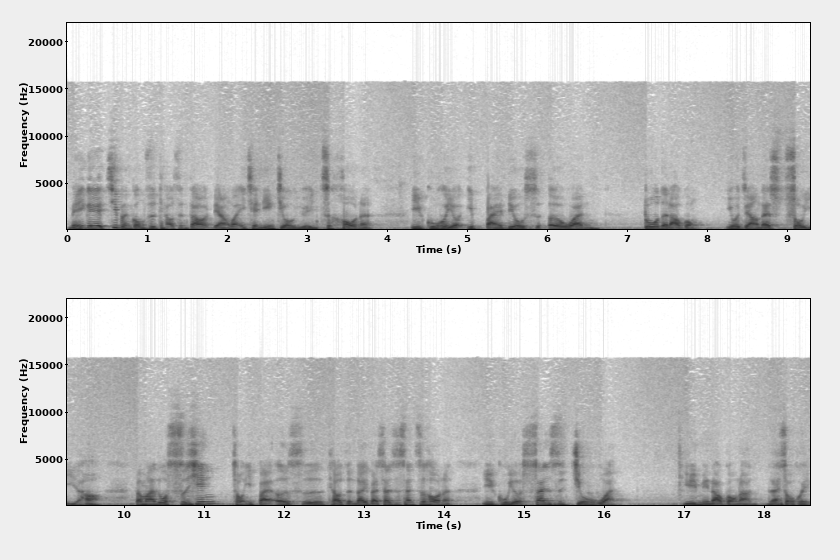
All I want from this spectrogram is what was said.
每一个月基本工资调升到两万一千零九元之后呢？预估会有一百六十二万多的劳工，因为这样来受益哈。那么如果时薪从一百二十调整到一百三十三之后呢，预估有三十九万渔民劳工呢来受惠。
